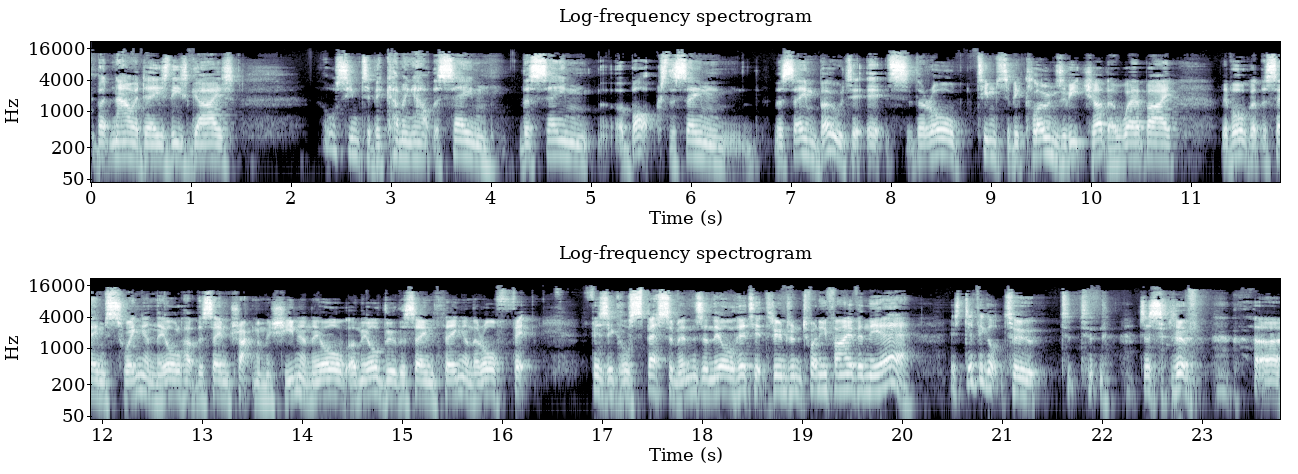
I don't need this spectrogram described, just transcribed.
but nowadays, these guys all seem to be coming out the same the same box, the same the same boat. It, it's they're all seems to be clones of each other, whereby they've all got the same swing and they all have the same TrackMan machine and they all and they all do the same thing and they're all fit physical specimens and they all hit it 325 in the air. It's difficult to to, to, to sort of uh,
